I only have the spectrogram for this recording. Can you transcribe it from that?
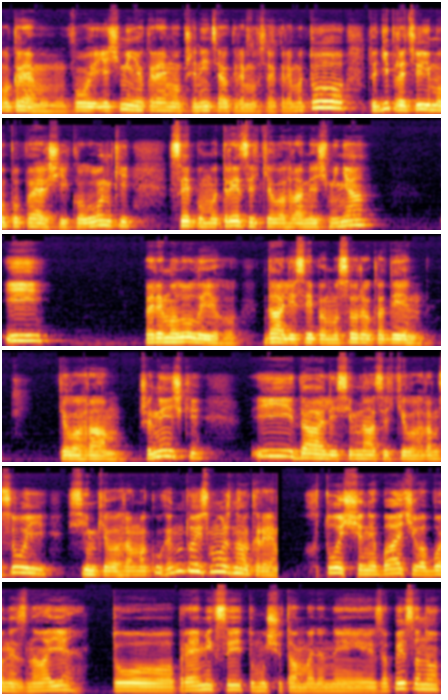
окремому, по ячмінь окремо, пшениця окремо, все окремо. То тоді працюємо по першій колонці, сипемо 30 кг ячменя і перемололи його. Далі сипемо 41 кг пшенички. І далі 17 кг сої, 7 кг макухи. Ну, тобто можна окремо. Хто ще не бачив або не знає, то премікси, тому що там в мене не записано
